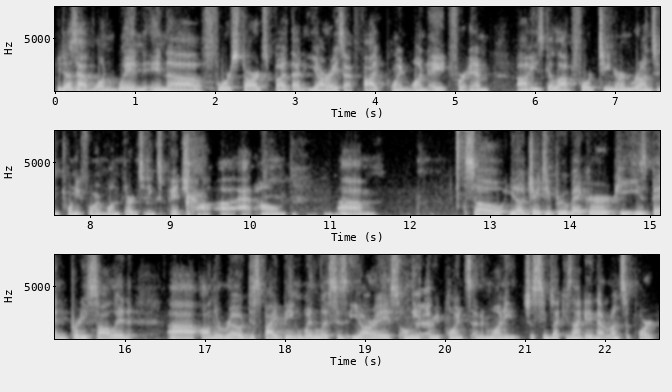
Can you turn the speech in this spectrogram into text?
He does have one win in uh, four starts, but that ERA is at 5.18 for him. Uh, he's allowed 14 earned runs in 24 and one third innings pitched uh, uh, at home. Um, so you know, JT Brubaker, he, he's been pretty solid uh, on the road, despite being winless. His ERA is only yeah. 3.71. He just seems like he's not getting that run support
